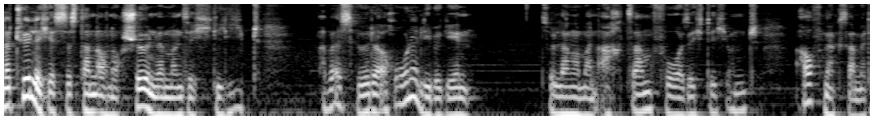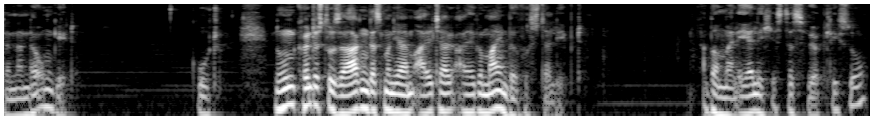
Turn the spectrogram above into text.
Natürlich ist es dann auch noch schön, wenn man sich liebt, aber es würde auch ohne Liebe gehen solange man achtsam, vorsichtig und aufmerksam miteinander umgeht. Gut, nun könntest du sagen, dass man ja im Alltag allgemein bewusster lebt. Aber mal ehrlich, ist das wirklich so?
